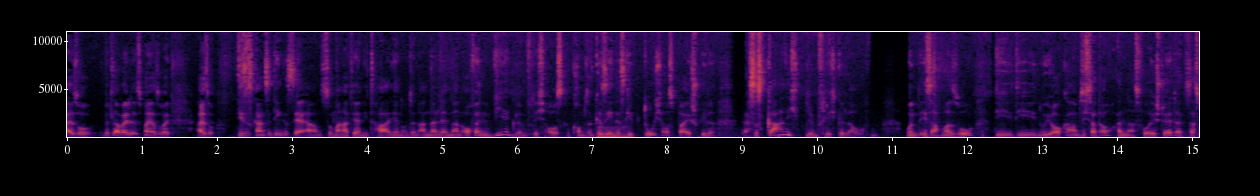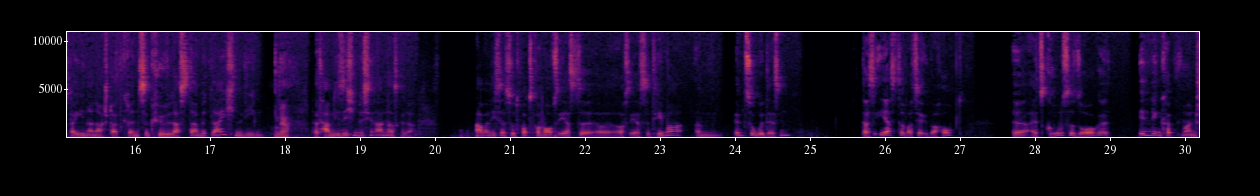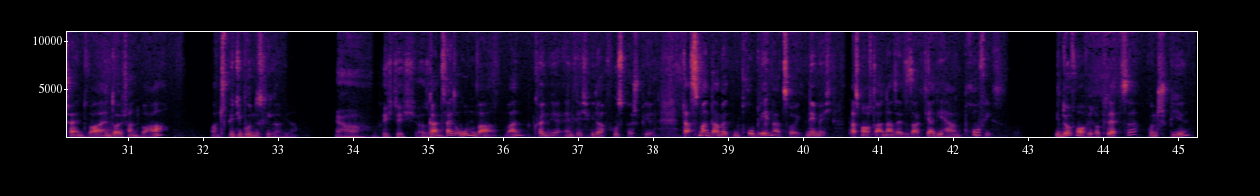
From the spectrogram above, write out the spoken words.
Also mittlerweile ist man ja soweit. Also dieses ganze Ding ist sehr ernst. Und man hat ja in Italien und in anderen Ländern, auch wenn wir glimpflich rausgekommen sind, gesehen, mhm. es gibt durchaus Beispiele, das ist gar nicht glimpflich gelaufen. Und ich sag mal so, die, die New Yorker haben sich das auch anders vorgestellt, als dass bei ihnen an der Stadtgrenze Kühllaster mit Leichen liegen. Ja. Das haben die sich ein bisschen anders gedacht. Aber nichtsdestotrotz kommen wir aufs erste, äh, aufs erste Thema. Ähm, Im Zuge dessen, das erste, was ja überhaupt äh, als große Sorge in den Köpfen anscheinend war, in Deutschland war, wann spielt die Bundesliga wieder? Ja, richtig. Also Ganz weit oben war, wann können wir endlich wieder Fußball spielen? Dass man damit ein Problem erzeugt, nämlich, dass man auf der anderen Seite sagt, ja, die Herren Profis, die dürfen auf ihre Plätze und spielen,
